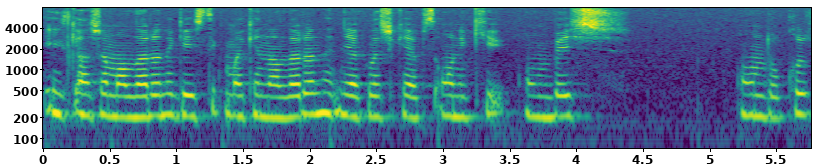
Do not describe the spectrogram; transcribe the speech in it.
ilk aşamalarını geçtik makinaların yaklaşık hepsi 12, 15, 19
